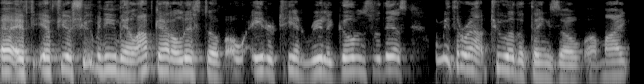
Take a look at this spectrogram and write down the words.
Uh, if if you shoot me an email, I've got a list of oh, eight or ten really good ones for this. Let me throw out two other things though, uh, Mike.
